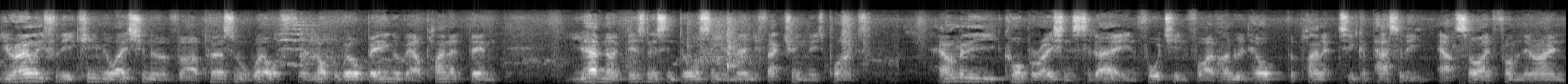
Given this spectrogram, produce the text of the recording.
you're only for the accumulation of uh, personal wealth and not the well-being of our planet, then you have no business endorsing and manufacturing these plugs. How many corporations today in Fortune 500 help the planet to capacity outside from their own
